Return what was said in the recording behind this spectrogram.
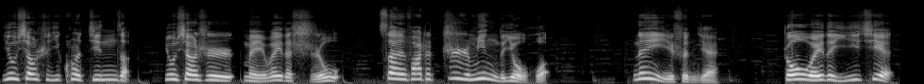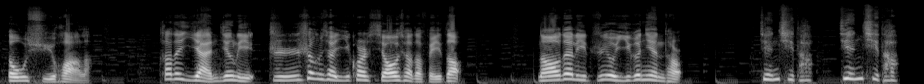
又像是一块金子，又像是美味的食物，散发着致命的诱惑。那一瞬间，周围的一切都虚化了。他的眼睛里只剩下一块小小的肥皂，脑袋里只有一个念头：捡起它，捡起它。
